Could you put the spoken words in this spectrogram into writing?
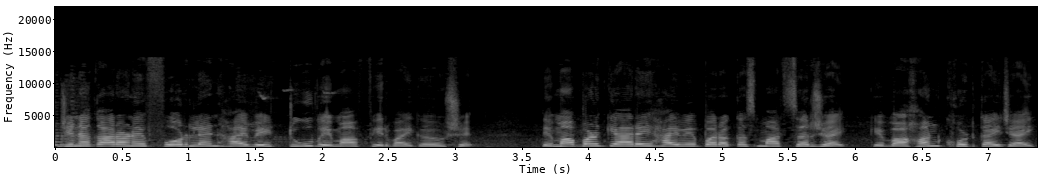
જેના કારણે ફોરલેન હાઈવે ટુ વેમાં ફેરવાઈ ગયો છે. તેમાં પણ ક્યારેય હાઈવે પર અકસ્માત સર્જાય કે વાહન ખોટકાઈ જાય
